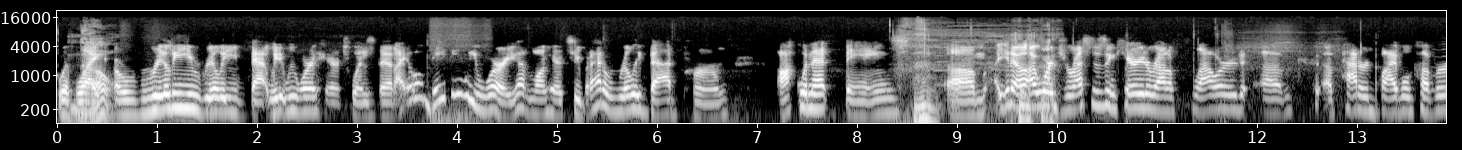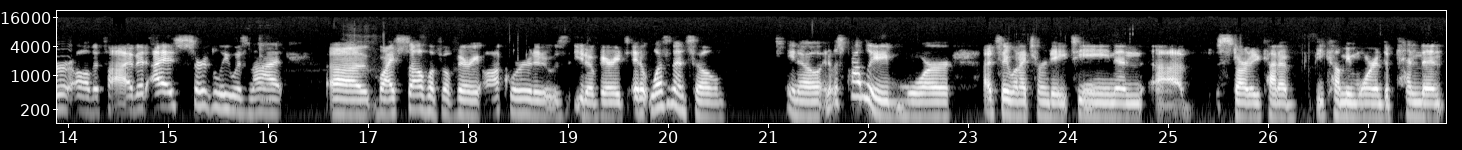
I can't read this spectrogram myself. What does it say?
with No. like a really, really bad. We, we weren't hair twins then. I well, maybe we were. You had long hair too, but I had a really bad perm, Aquanet bangs. um, you know, I wore dresses and carried around a flowered, um, a patterned Bible cover all the time, and I certainly was not uh, myself. I felt very awkward, and it was you know very. And it wasn't until you know, and it was probably more. I'd say when I turned 18 and uh, started kind of becoming more independent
